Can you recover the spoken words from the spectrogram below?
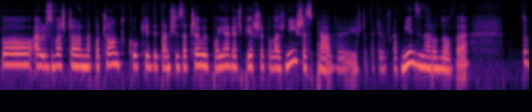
bo a już zwłaszcza na początku, kiedy tam się zaczęły pojawiać pierwsze poważniejsze sprawy, jeszcze takie na przykład międzynarodowe, to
